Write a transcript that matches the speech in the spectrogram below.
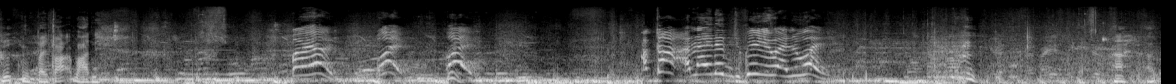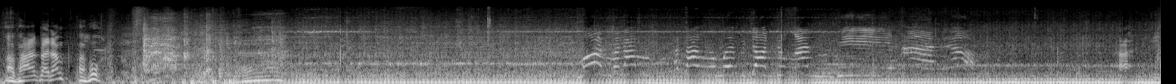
หึไปปะบาทนี่ไปเอ้ยเฮ้ยเฮ้ยอากาศอะไรดึงจุกี้ไว้ด้วยฮะเอาพาไปน้ำไปพูด มอนมานำมาตั้งมือไปจอดตรงอันที่ห้าเนี่ย ฮะกิน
